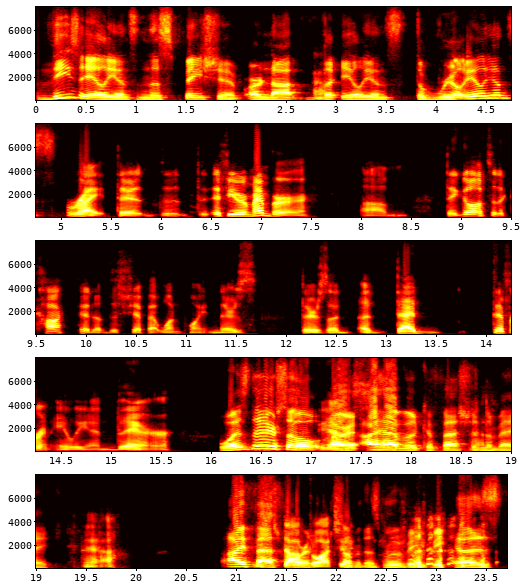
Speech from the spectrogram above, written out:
these aliens in this spaceship are not Yeah. the aliens, the real aliens. Right. They're the, if you remember, um, they go up to the cockpit of the ship at one point, and there's there's a, a dead different alien there. Was there? So all right, I have a confession Yeah. to make. Yeah. I fast forward some of this movie because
